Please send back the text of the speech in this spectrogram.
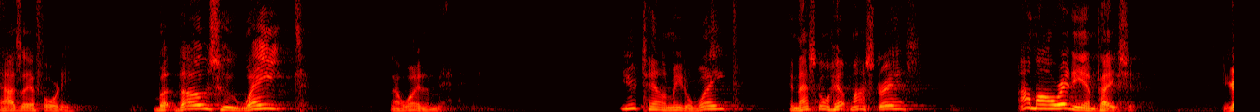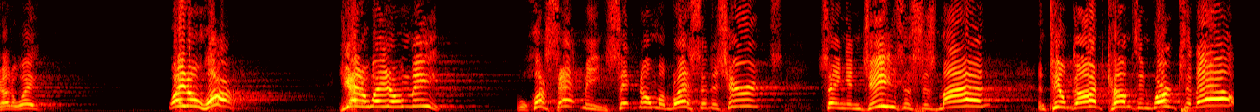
Isaiah 40. But those who wait Now wait a minute. You're telling me to wait and that's going to help my stress? I'm already impatient. You got to wait. Wait on what? You got to wait on me. Well, what's that mean? Sitting on my blessed assurance? singing Jesus is mine until God comes and works it out.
